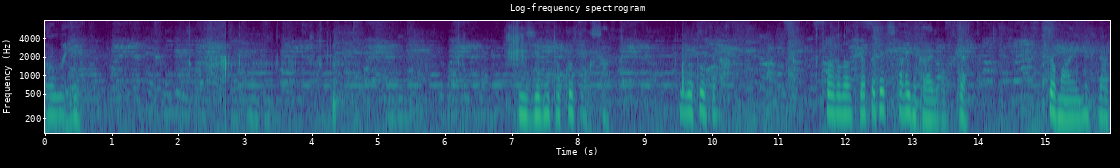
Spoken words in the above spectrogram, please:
Vallahi. ...129.90... ...130 lira. Torbaların fiyatları hepsi aynı galiba fiyat. Bu da aynı fiyat?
